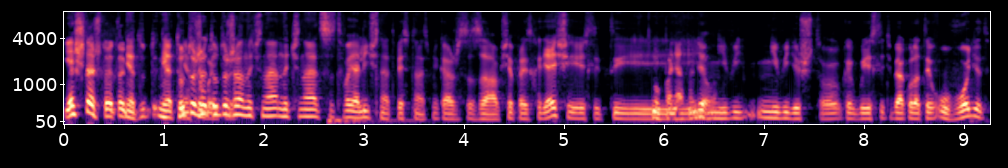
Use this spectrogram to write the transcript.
Я считаю, что это... Нет, тут, нет, тут уже, тут уже начина, начинается твоя личная ответственность, мне кажется, за вообще происходящее. Если ты ну, понятное дело. Не, не видишь, что как бы если тебя куда-то уводит,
